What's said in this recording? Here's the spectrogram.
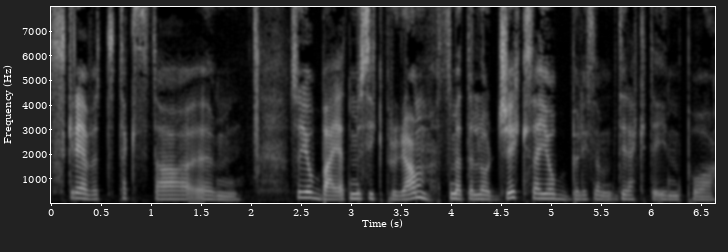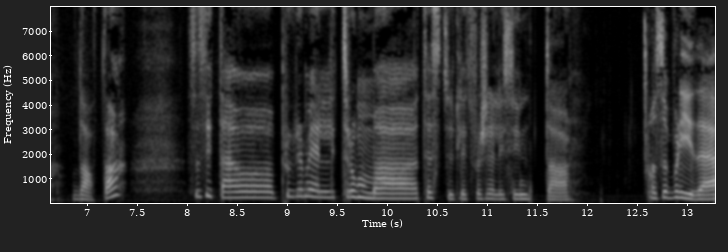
skrevet tekster. Um, så jobber jeg i et musikkprogram som heter Logic, så jeg jobber liksom direkte inn på data. Så sitter jeg og programmerer litt trommer, tester ut litt forskjellige synter. Og så blir det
